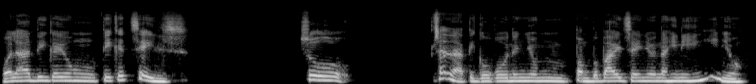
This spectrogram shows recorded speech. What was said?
Wala din kayong ticket sales. So, saan natin kukunin yung pambabayad sa inyo na hinihingi nyo?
